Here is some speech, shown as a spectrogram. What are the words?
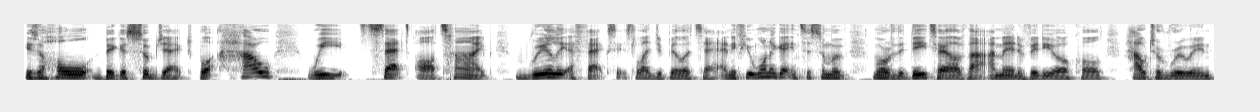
is a whole bigger subject, but how we set our type really affects its legibility. And if you want to get into some of more of the detail of that, I made a video called How to Ruin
